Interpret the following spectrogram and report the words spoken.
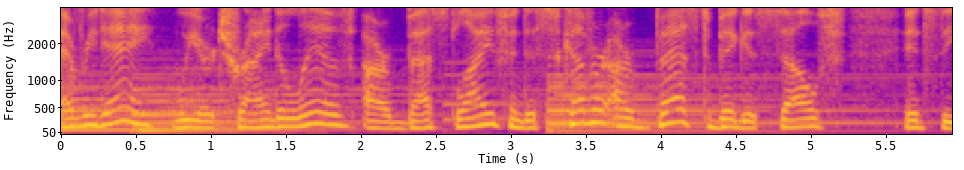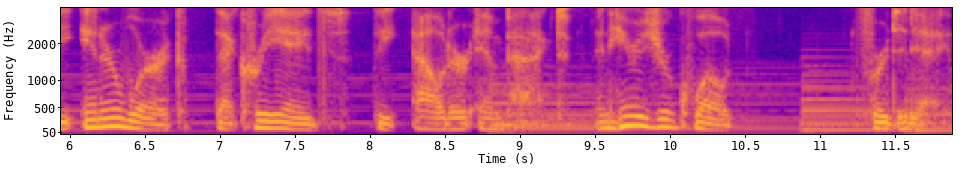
Every day, we are trying to live our best life and discover our best, biggest self. It's the inner work that creates the outer impact. And here's your quote for today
